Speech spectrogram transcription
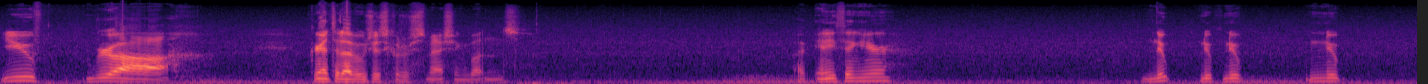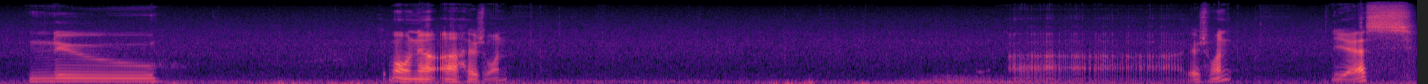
You... Rah. Granted, I was just smashing buttons. I have anything here? Nope, nope, nope, nope, no. Come on now. Ah, there's one. Uh, there's one. Yes.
